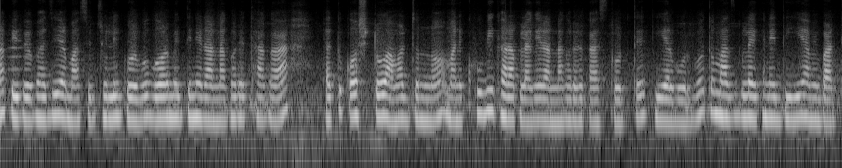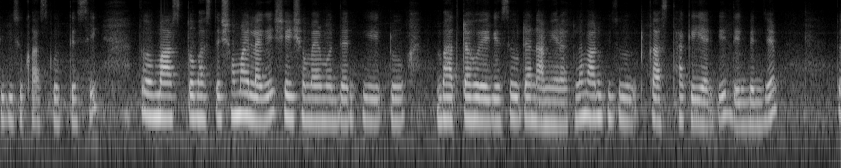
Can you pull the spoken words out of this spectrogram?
না, পেঁপে ভাজি আর মাছের ঝোলই করব। গরমের দিনে রান্নাঘরে থাকা এত কষ্ট আমার জন্য। মানে খুবই খারাপ লাগে রান্নাঘরের কাজ করতে, কি আর বলব? তো মাছগুলো এখানে দিয়ে আমি বাড়তি কিছু কাজ করতেছি। তো মাছ তো ভাজতে সময় লাগে, সেই সময়ের মধ্যে আর কি একটু ভাতটা হয়ে গেছে, ওটা নামিয়ে রাখলাম। আরও কিছু কাজ থাকেই আর কি, দেখবেন যে। তো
